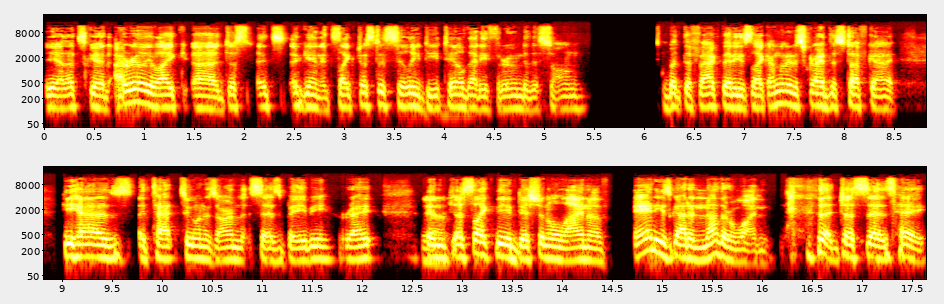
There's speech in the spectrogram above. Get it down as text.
Yeah, that's good. I really like uh just it's again, it's like just a silly detail that he threw into the song. But the fact that he's like, I'm gonna describe this tough guy. He has a tattoo on his arm that says baby, right? Yeah. And just like the additional line of and he's got another one that just says hey.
